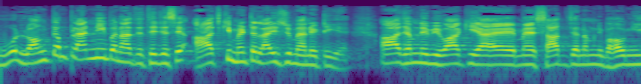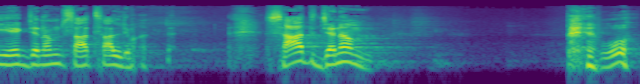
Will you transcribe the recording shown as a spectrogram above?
वो लॉन्ग टर्म प्लान नहीं बनाते थे, जैसे आज की मेंटलाइज ह्यूमैनिटी है। आज हमने विवाह किया है, मैं सात जन्म निभाऊँगी, एक जन्म सात साल निभा सात जन्म। वो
